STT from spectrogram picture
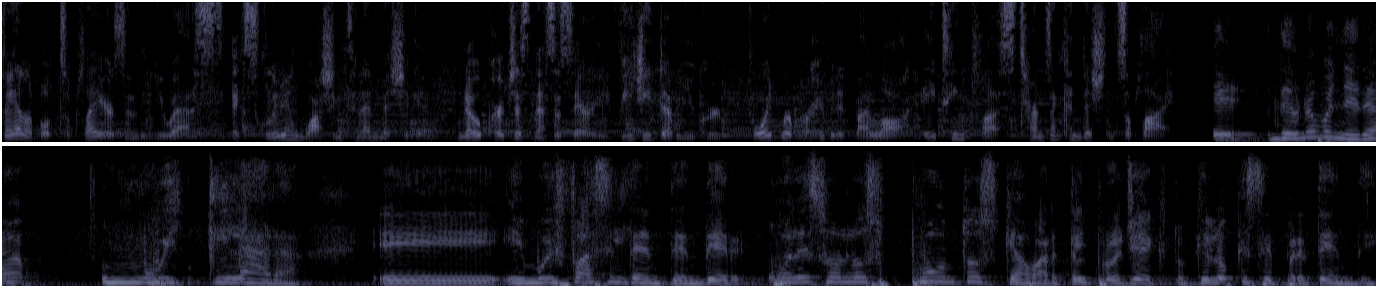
Available to players in the U.S., excluding Washington and Michigan. No purchase necessary. VGW Group. Void where prohibited by law. 18 plus. Terms and conditions apply. Eh, de una manera muy clara eh, y muy fácil de entender, ¿cuáles son los puntos que abarca el proyecto? ¿Qué es lo que se pretende?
